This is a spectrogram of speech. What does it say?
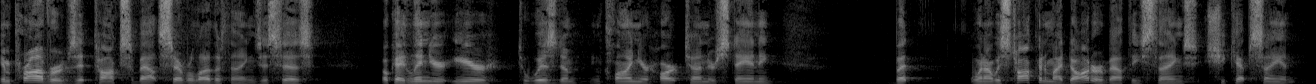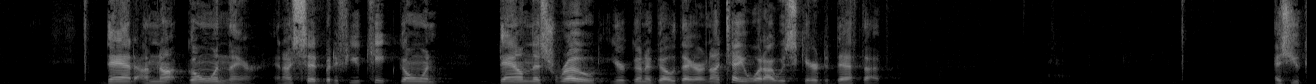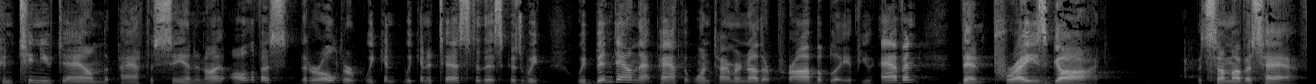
In Proverbs, it talks about several other things. It says, okay, lend your ear to wisdom, incline your heart to understanding. But when I was talking to my daughter about these things, she kept saying, Dad, I'm not going there. And I said, But if you keep going down this road, you're going to go there. And I tell you what, I was scared to death of. As you continue down the path of sin, and I, all of us that are older, we can, we can attest to this because we've, we've been down that path at one time or another, probably. If you haven't, then praise God. But some of us have.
